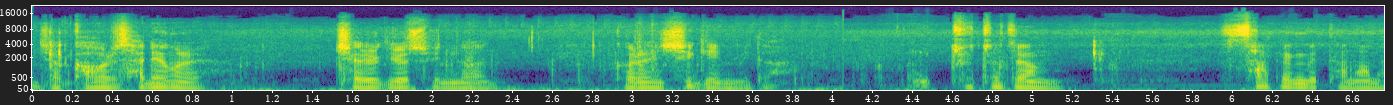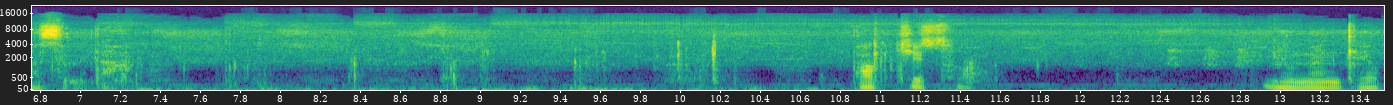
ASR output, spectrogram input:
이제 가을 산행을 즐길 수 있는 그런 시기입니다. 주차장 400m 남았습니다. 박지소 유명 계곡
